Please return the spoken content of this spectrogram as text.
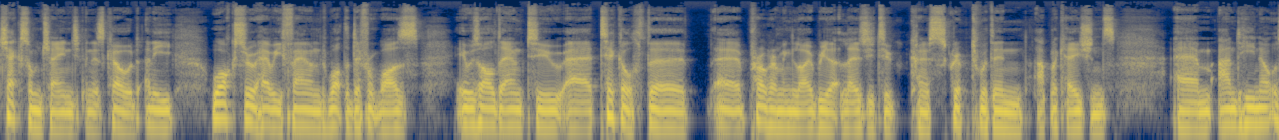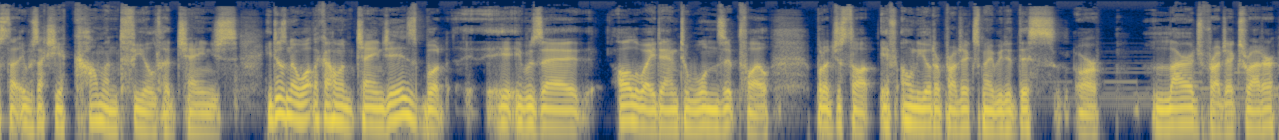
checksum change in his code and he walks through how he found what the difference was. It was all down to uh, Tcl, the uh, programming library that allows you to kind of script within applications. Um, and he noticed that it was actually a comment field had changed. He doesn't know what the comment change is, but it, it was uh, all the way down to one zip file. But I just thought if only other projects maybe did this, or large projects rather,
